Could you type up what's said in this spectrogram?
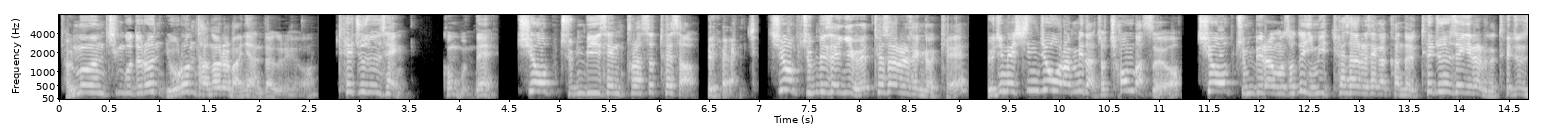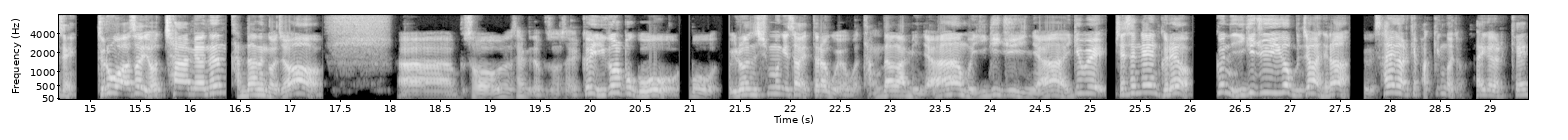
젊은 친구들은 이런 단어를 많이 안다 그래요. 퇴준생 그건 뭔데 취업 준비생 플러스 퇴사. 취업 준비생이 왜 퇴사를 생각해? 요즘에 신조어를 합니다. 저 처음 봤어요. 취업 준비를 하면서도 이미 퇴사를 생각한다. 퇴준생이라 그러는데 퇴준생. 들어와서 여차하면은 간다는 거죠. 아 무서운 사회입니다. 무서운 사회. 그 이걸 보고 뭐 이런 신문 기사가 있더라고요. 뭐 당당함이냐, 뭐 이기주의냐. 이게 왜 제 생각엔 그래요. 그건 이기주의가 문제가 아니라 그 사회가 그렇게 바뀐 거죠. 사회가 그렇게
